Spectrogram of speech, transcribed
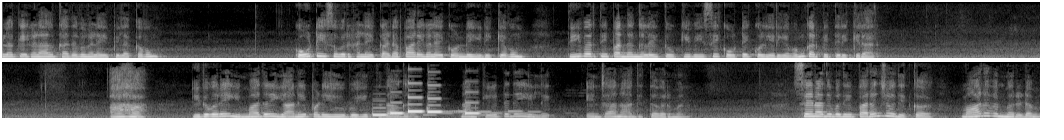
உலக்கைகளால் கதவுகளை பிளக்கவும் கோட்டை சுவர்களை கடப்பாறைகளை கொண்டு இடிக்கவும் தீவர்த்தி பந்தங்களை தூக்கி வீசி கோட்டைக்குள் எரியவும் கற்பித்திருக்கிறார். ஆஹா இதுவரை இம்மாதிரி யானைப்படையை உபயோகித்ததாக நான் கேட்டதே இல்லை என்றான் ஆதித்தவர்மன். சேனாதிபதி பரஞ்சோதிக்கு மாணவன்மரிடம்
